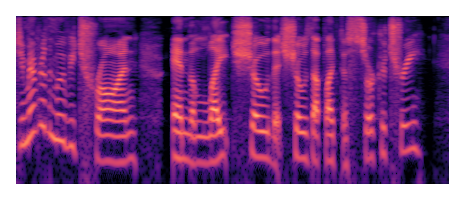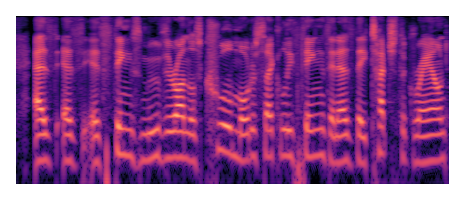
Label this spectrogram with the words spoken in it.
Do you remember the movie Tron and the light show that shows up like the circuitry? as as as things move. They're on those cool motorcycly things, and as they touch the ground,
